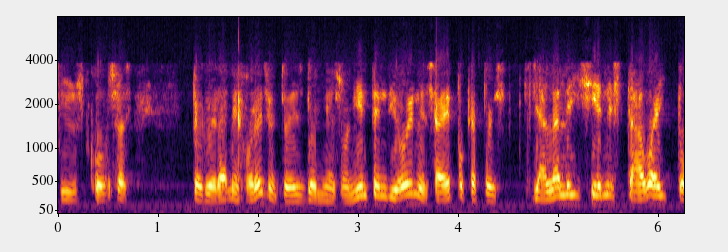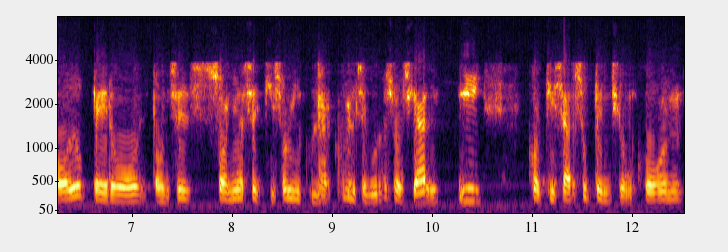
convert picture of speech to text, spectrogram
sus cosas pero era mejor eso. Entonces, doña Sonia entendió en esa época, pues ya la ley 100 estaba y todo, pero entonces Sonia se quiso vincular con el Seguro Social y cotizar su pensión con,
